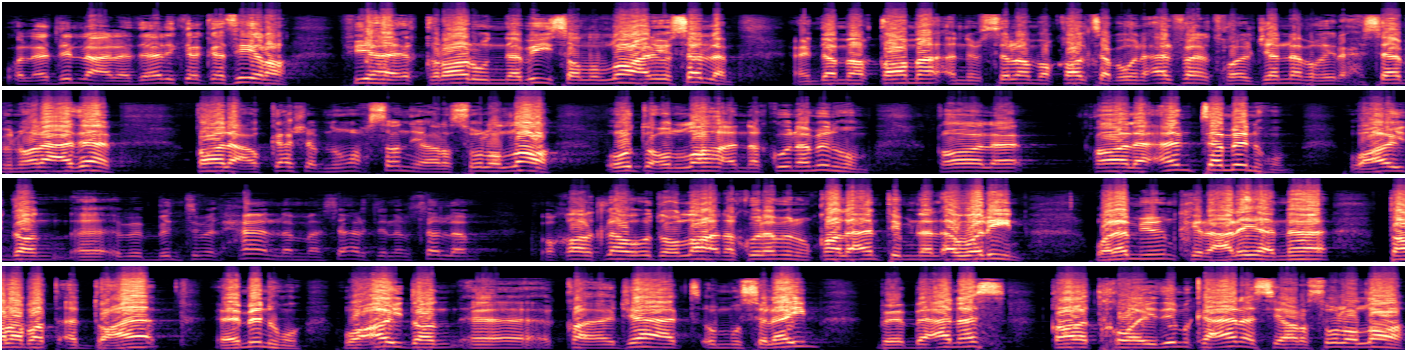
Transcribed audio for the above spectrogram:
والأدلة على ذلك كثيرة. فيها إقرار النبي صلى الله عليه وسلم عندما قام النبي صلى الله عليه وسلم وقال سبعون ألفا يدخل الجنة بغير حساب ولا عذاب. قال عكاش بن محصن يا رسول الله ادعو الله أن نكون منهم. قال قال أنت منهم. وأيضا آه، بنت ملحان لما سألت النبي صلى الله عليه وسلم وقالت له ادعو الله أن أكون منهم. قال أنت من الأولين. ولم ينكر عليها أنها طلبت الدعاء منه. وأيضا آه، جاءت أم سليم بأنس قالت خويدمك أنس يا رسول الله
